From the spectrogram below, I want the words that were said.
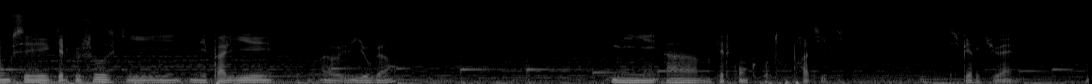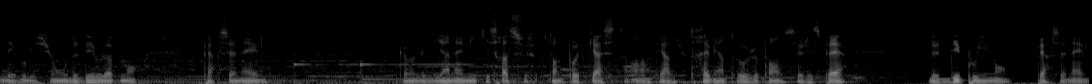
Donc c'est quelque chose qui n'est pas lié au yoga, ni à quelconque autre pratique spirituelle, d'évolution ou de développement personnel. Comme le dit un ami qui sera dans le podcast en interview très bientôt, je pense et j'espère, de dépouillement personnel.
